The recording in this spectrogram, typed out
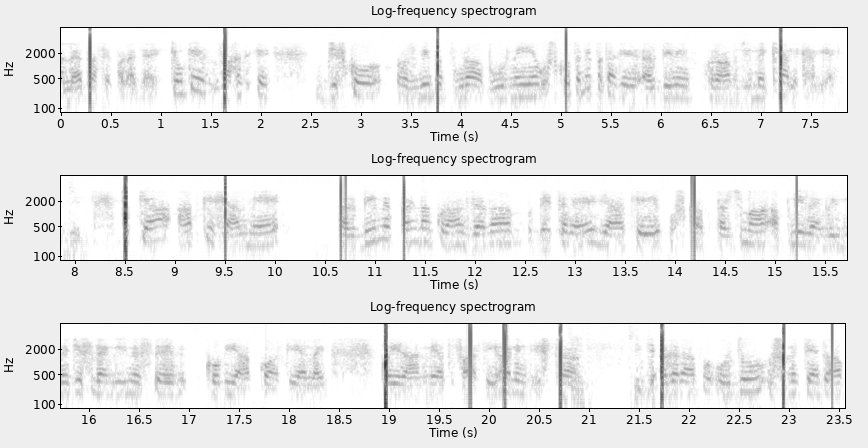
علیحدہ سے پڑھا جائے؟ کیونکہ ظاہر کے جس کو عربی پہ پورا عبور نہیں ہے اس کو تو نہیں پتا کہ عربی میں قرآن مجید میں کیا لکھا گیا ہے۔ تو کیا آپ کے خیال میں عربی میں پڑھنا قرآن زیادہ بہتر ہے یا کہ اس کا ترجمہ اپنی لینگویج میں جس لینگویج میں سے کو بھی آپ کو آتی ہے لائک کوئی ایران میں یا تو فارسی آئی مین اس طرح۔ اگر آپ اردو سمجھتے ہیں تو آپ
